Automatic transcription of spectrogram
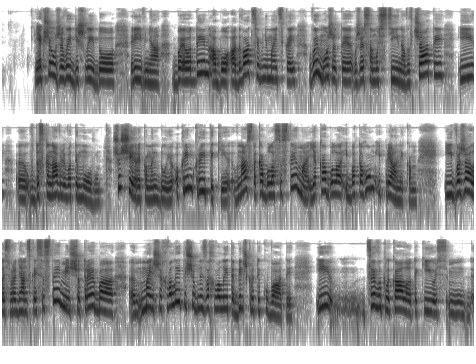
Якщо вже ви дійшли до рівня B1 або А20 в німецькій, ви можете вже самостійно вивчати і е, вдосконалювати мову. Що ще рекомендую? Окрім критики, в нас така була система, яка була і батагом, і пряником. І вважалось в радянській системі, що треба е, менше хвалити, щоб не захвалити, а більш критикувати. І це викликало такі ось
